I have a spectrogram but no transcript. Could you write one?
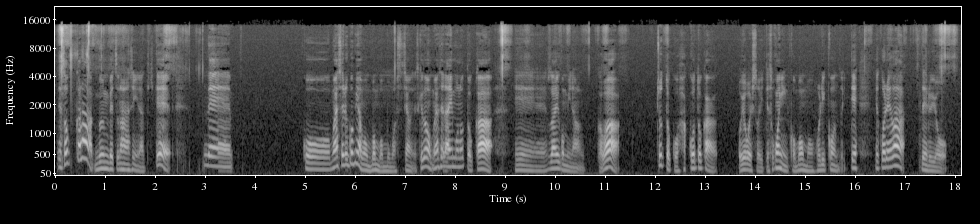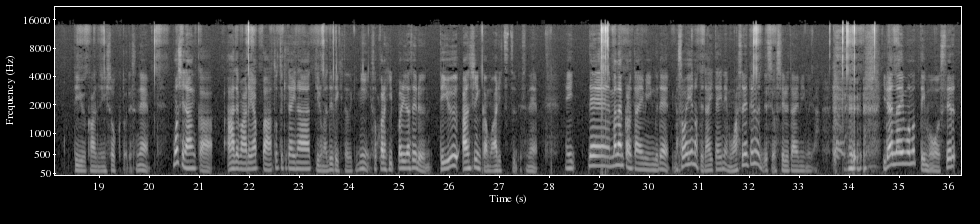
でそっから分別の話になってきてでこう燃やせるゴミはもうボンボンボンボン捨てちゃうんですけど燃やせないものとか、えー、粗大ゴミなんかはちょっとこう箱とかを用意しといてそこにこうボンボン掘り込んどいてでこれは捨てるよっていう感じにしとくとですねもしなんかああでもあれやっぱ取っときたいなっていうのが出てきた時にそこから引っ張り出せるっていう安心感もありつつですね。でまあなんかのタイミングで、まあ、そういうのって大体ねもう忘れてるんですよ捨てるタイミングには。いらないものってもう捨てる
